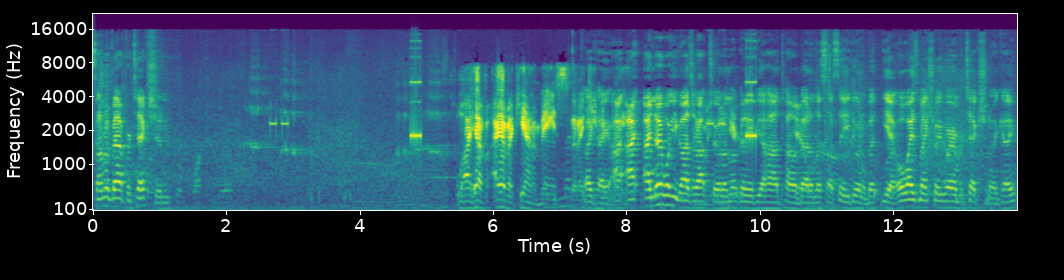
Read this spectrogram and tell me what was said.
Something about protection. Well, I have I have a can of mace that I keep. Okay, in I, I, I know what you guys are up to, and I'm not going to give you a hard time about it unless I see you doing it. But yeah, always make sure you're wearing protection, okay?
